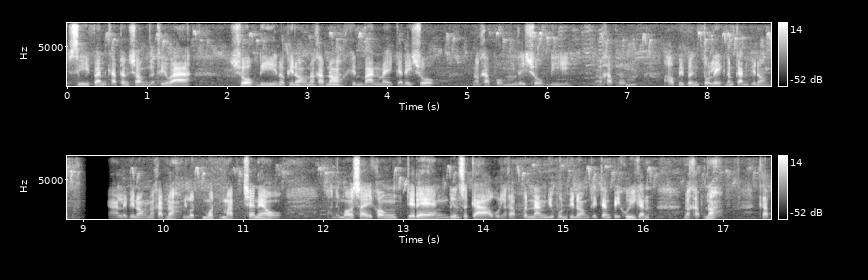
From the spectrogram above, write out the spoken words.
FC แฟนคลับทั้งช่องก็ถือว่าโชคดีเนาะพี่น้องนะครับเนาะขึ้นบ้านไม่ก็ได้โชคนะครับ ผมได้โชคดีนะครับ ผมเอาไปเบิ่งตัวเลขน้ำกันพี่น้องงานเลยพี่น้องนะครับเนาะรถมดมัดชาแนลอันมอไซค์ของเจ๊แดงเดือนสกาวพุ่นแหละครับเพิ่นนั่งอยู่พุ่นพี่น้องก็จังไปคุยกันนะครับเนาะครับ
